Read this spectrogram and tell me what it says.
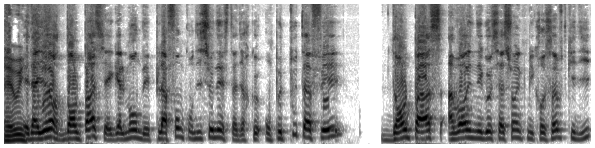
Eh oui. Et d'ailleurs, dans le pass, il y a également des plafonds conditionnés, c'est-à-dire qu'on peut tout à fait, dans le pass, avoir une négociation avec Microsoft qui dit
